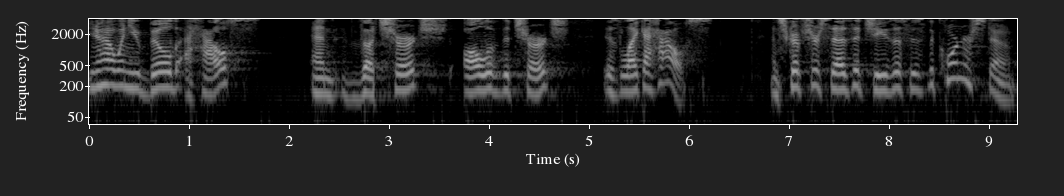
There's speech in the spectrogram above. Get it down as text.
You know how when you build a house and the church, all of the church, is like a house. And Scripture says that Jesus is the cornerstone.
